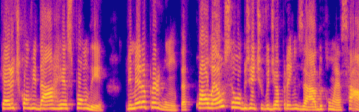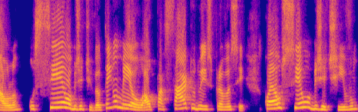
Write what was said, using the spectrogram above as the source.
quero te convidar a responder. Primeira pergunta: qual é o seu objetivo de aprendizado com essa aula? O seu objetivo. Eu tenho o meu ao passar tudo isso para você. Qual é o seu objetivo?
